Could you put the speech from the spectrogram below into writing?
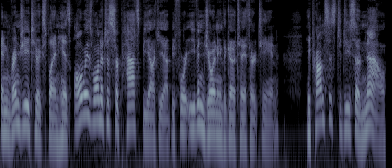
and Renji to explain he has always wanted to surpass Byakuya before even joining the Gotei 13. He promises to do so now,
